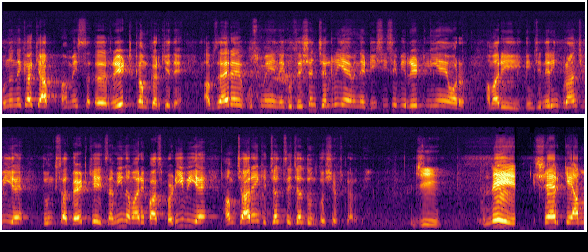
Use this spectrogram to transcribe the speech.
उन्होंने कहा कि आप हमें रेट कम करके दें। अब ज़ाहिर है, उसमें नेगोशिएशन चल रही है मैंने डीसी से भी रेट लिए हैं और हमारी इंजीनियरिंग ब्रांच भी है तो उनके साथ बैठ के ज़मीन हमारे पास पड़ी हुई है, हम चाह रहे हैं कि जल्द से जल्द उनको शिफ्ट कर दें। जी। नहीं, शहर के हम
